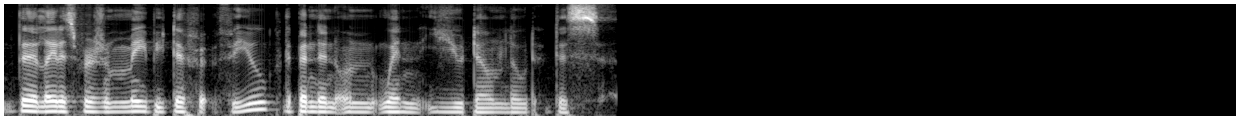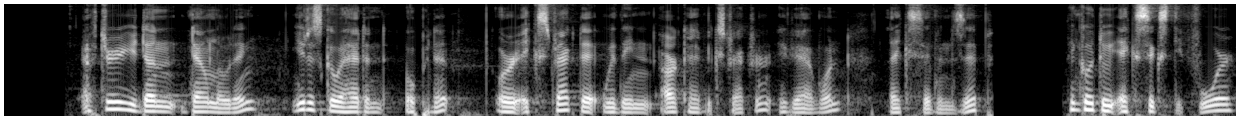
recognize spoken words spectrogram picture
The latest version may be different for you, depending on when you download this. After you're done downloading, you just go ahead and open it, or extract it within Archive Extractor, if you have one, like 7-zip. Then go to x64,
